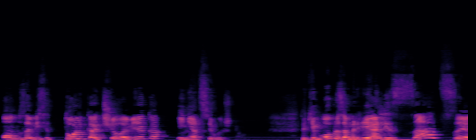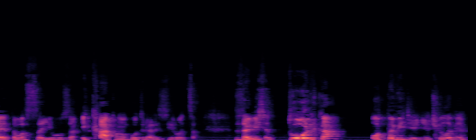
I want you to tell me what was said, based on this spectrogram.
он зависит только от человека и не от Всевышнего. Таким образом, реализация этого союза и как оно будет реализироваться, зависит только от поведения человека.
